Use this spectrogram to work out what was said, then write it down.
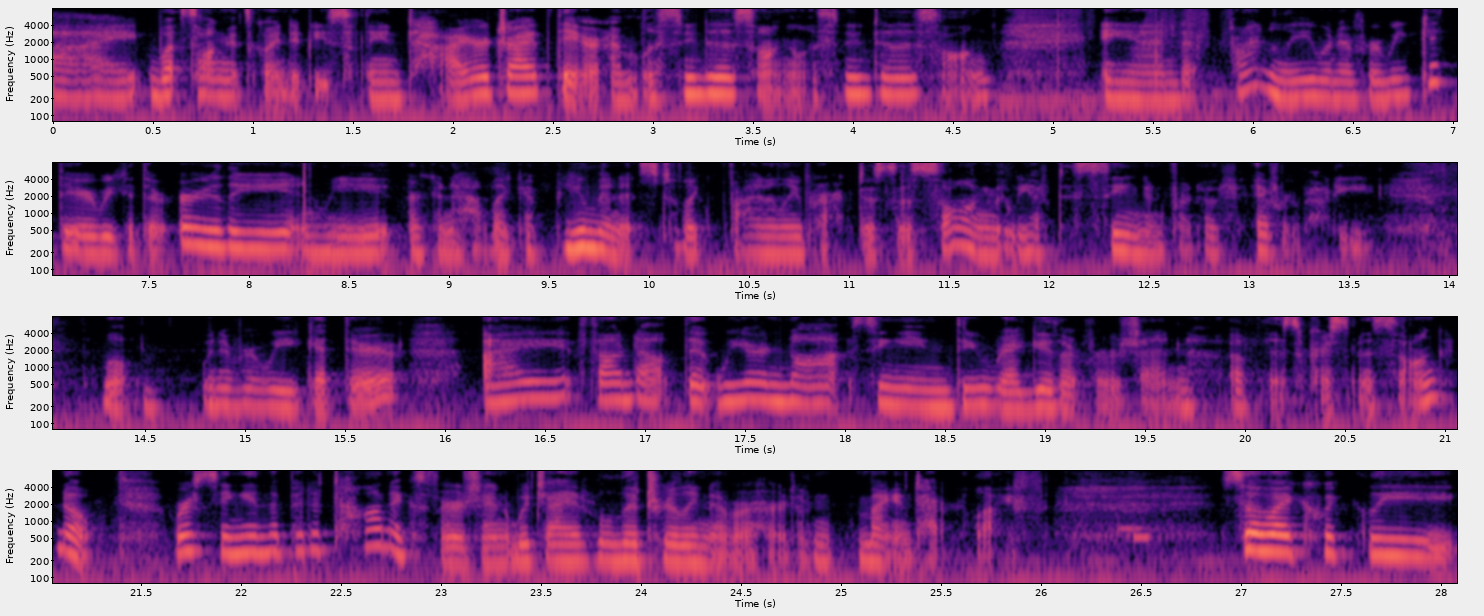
I what song it's going to be. So the entire drive there, I'm listening to this song and listening to this song. And finally, whenever we get there, we get there early and we are gonna have like a few minutes to like finally practice this song that we have to sing in front of everybody. Well, whenever we get there, I found out that we are not singing the regular version of this Christmas song. No, we're singing the Pentatonix version, which I have literally never heard in my entire life. So I quickly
